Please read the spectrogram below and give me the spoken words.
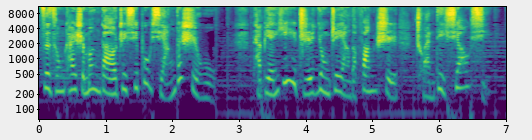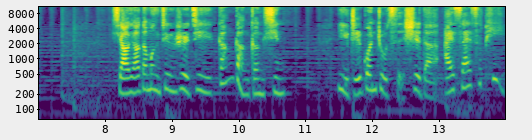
自从开始梦到这些不祥的事物，她便一直用这样的方式传递消息。小瑶的梦境日记刚刚更新，一直关注此事的 SSP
